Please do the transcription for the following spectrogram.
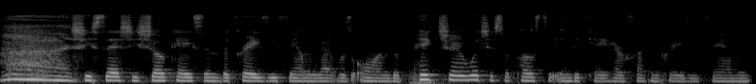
she says she's showcasing the crazy family that was on the picture, which is supposed to indicate her fucking crazy family.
